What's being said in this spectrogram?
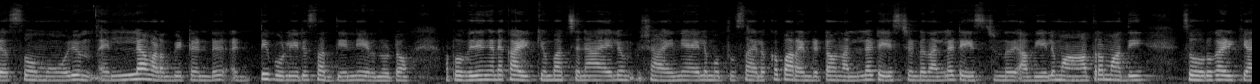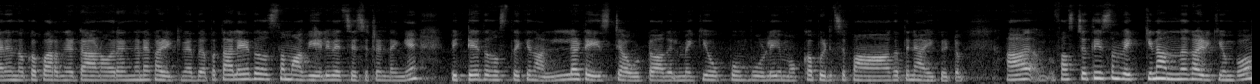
രസവും മോരും എല്ലാം വിളമ്പിയിട്ടുണ്ട്. അടിപൊളി ഒരു സദ്യ തന്നെയായിരുന്നു കേട്ടോ അപ്പൊ ഇവരിങ്ങനെ കഴിക്കുമ്പോ അച്ഛനായാലും ഷൈനി ആയാലും മുത്തൂസായാലും ഒക്കെ പറയുന്നുണ്ട് കേട്ടോ നല്ല ടേസ്റ്റ് ഉണ്ട് നല്ല ടേസ്റ്റ് ഉണ്ട്. അവിയൽ മാത്രം മതി. ചോറ് കഴിക്കാൻ എന്നൊക്കെ പറഞ്ഞിട്ടാണ് ഓരങ്ങനെ കഴിക്കുന്നത്. അപ്പൊ തലേ ദിവസം അവിയൽ വെച്ചിട്ടുണ്ടെങ്കിൽ പിറ്റേ ദിവസത്തേക്ക് നല്ല ടേസ്റ്റ് ആവട്ടോ. അതിൽമേക്ക് ഉപ്പും പുളിയും ഒക്കെ പിടിച്ച് പാകത്തിനായി കിട്ടും. ആ ഫസ്റ്റ് ദിവസം വെക്കണ അന്ന് കഴിക്കുമ്പോൾ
